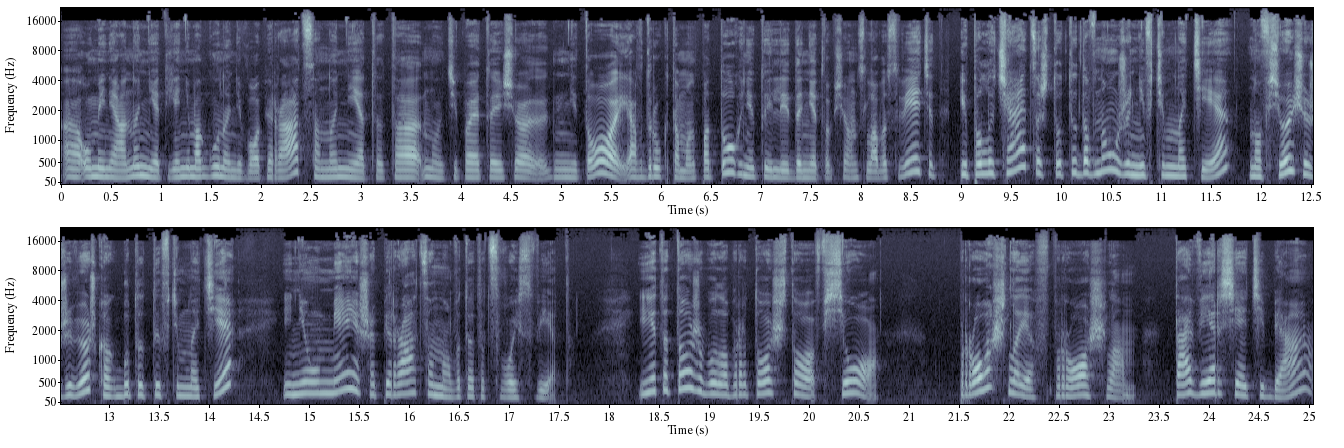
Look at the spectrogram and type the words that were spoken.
Uh, у меня, но нет, я не могу на него опираться, но нет, это, ну, типа, это еще не то, а вдруг там он потухнет, или да нет, вообще он слабо светит. И получается, что ты давно уже не в темноте, но все еще живешь, как будто ты в темноте, и не умеешь опираться на вот этот свой свет. И это тоже было про то, что все, прошлое в прошлом, та версия тебя,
